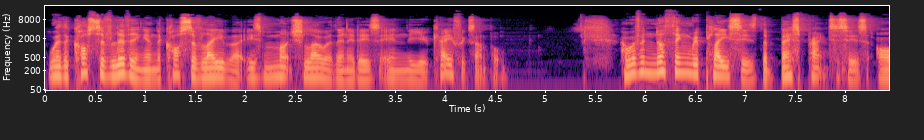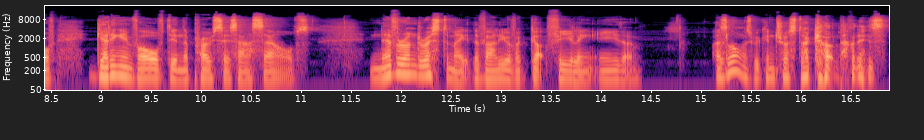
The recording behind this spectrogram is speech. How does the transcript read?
where the cost of living and the cost of labour is much lower than it is in the UK, for example. However, nothing replaces the best practices of getting involved in the process ourselves. Never underestimate the value of a gut feeling either as long as we can trust our gut, that is.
